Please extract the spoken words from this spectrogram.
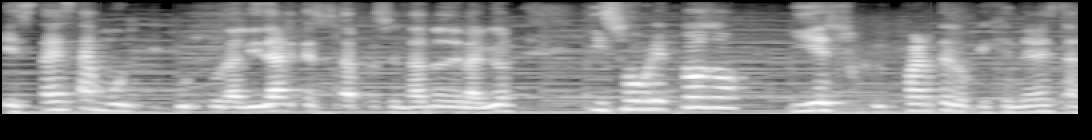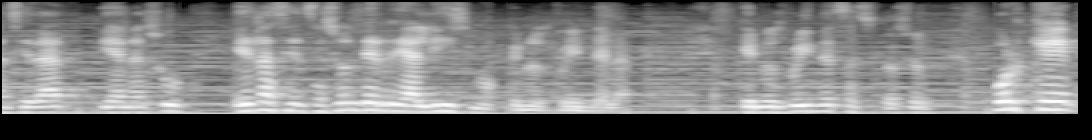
está esta multiculturalidad que se está presentando en el avión y sobre todo, y es parte de lo que genera esta ansiedad, Diana Su, es la sensación de realismo que nos brinda el avión, que nos brinda esta situación, porque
